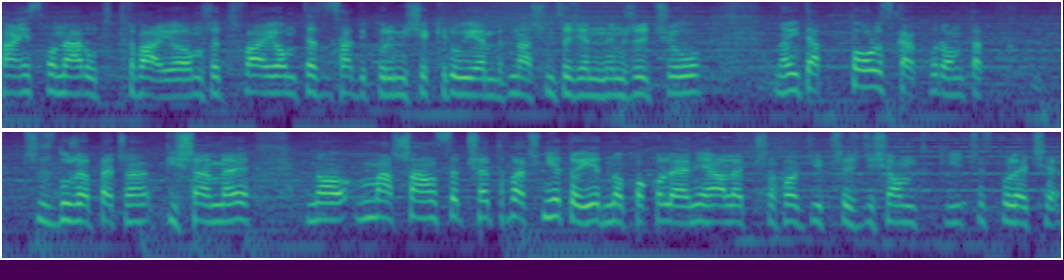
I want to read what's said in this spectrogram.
państwo, naród trwają, że trwają te zasady, którymi się kierujemy w naszym codziennym życiu. No i ta Polska, którą tak przez duże pecze piszemy, no ma szansę przetrwać nie to jedno pokolenie, ale przechodzi przez dziesiątki czy stulecie.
